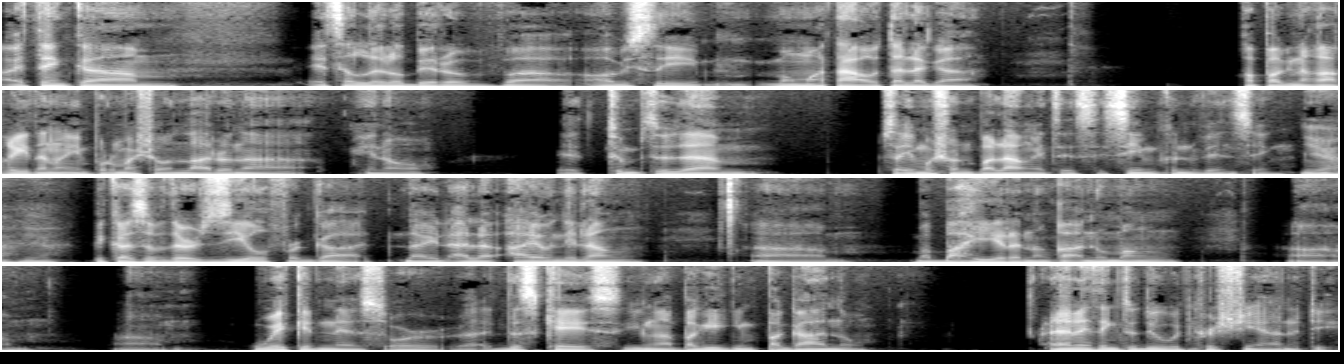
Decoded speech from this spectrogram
I think um, it's a little bit of, uh, obviously, mga tao talaga, kapag nakakita ng impormasyon, lalo na, you know, it, to, to them, sa emosyon pa lang, it's, it's, it seemed convincing. Yeah, yeah. Because of their zeal for God. Dahil ala, ayaw nilang um, mabahiran ng kaanumang um, um, wickedness or uh, this case, yung nga, pagiging pagano. Anything to do with Christianity.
